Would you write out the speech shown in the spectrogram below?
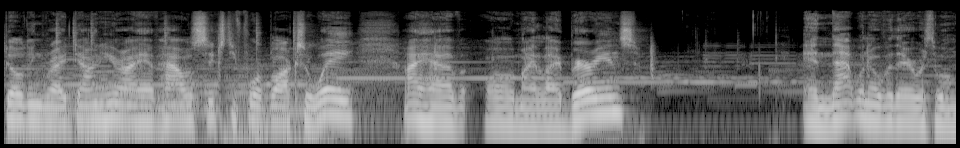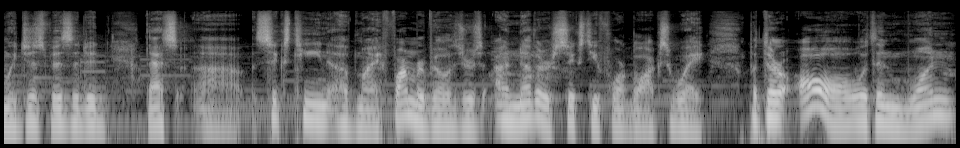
building right down here, I have housed 64 blocks away. I have all my librarians, And that one over there was the one we just visited. That's uh, 16 of my farmer villagers, another 64 blocks away. But they're all within one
